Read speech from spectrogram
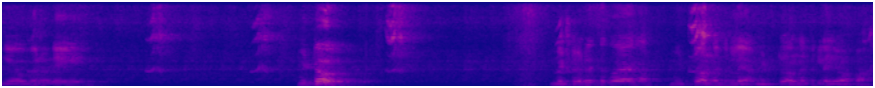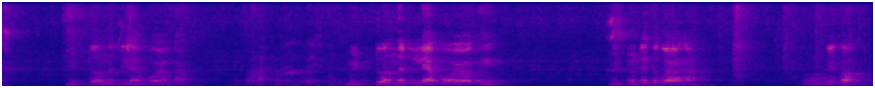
ജോബനുടെ മിട്ടു. മിട്ടുടെ അടുത്ത് പോയേക്കാം മിട്ടു വന്നിട്ടില്ല. മിട്ടു വന്നിട്ടില്ല ജോപ്പ. മിട്ടു വന്നിട്ടില്ല. പോയോക്കാം. മിട്ടു വന്നിട്ടില്ല. പോയോക്ക്. മിട്ടുവിന്റെ അടുത്ത് പോയേക്കാം. കേക്കോ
